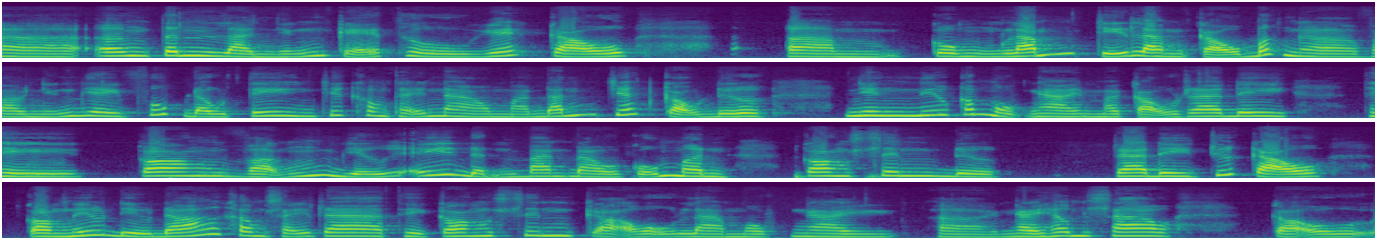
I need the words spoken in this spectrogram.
à, ơn tin là những kẻ thù ghét cậu. À, cùng lắm chỉ làm cậu bất ngờ vào những giây phút đầu tiên chứ không thể nào mà đánh chết cậu được. Nhưng nếu có một ngày mà cậu ra đi thì con vẫn giữ ý định ban đầu của mình. Con xin được ra đi trước cậu. Còn nếu điều đó không xảy ra thì con xin cậu là một ngày uh, ngày hôm sau cậu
